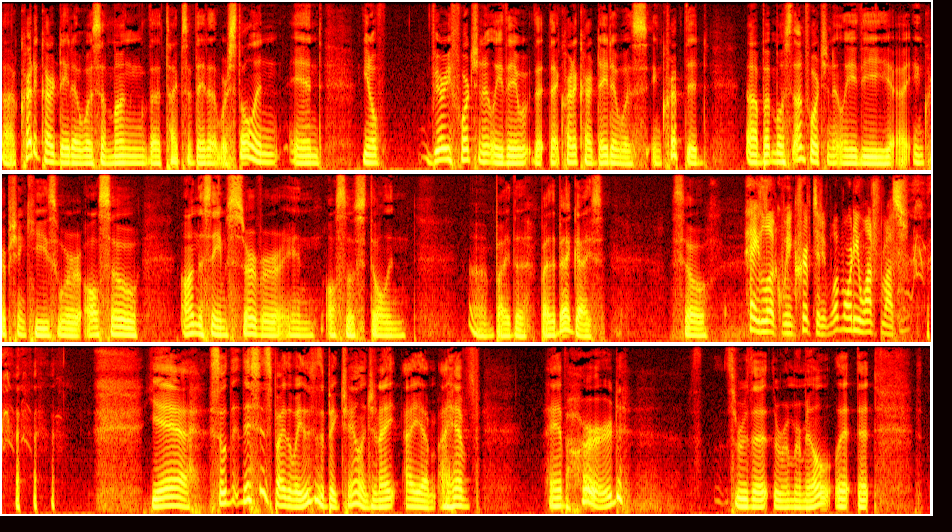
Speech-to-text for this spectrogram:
uh, credit card data was among the types of data that were stolen, and you know very fortunately they that, that credit card data was encrypted, uh, but most unfortunately the uh, encryption keys were also on the same server and also stolen uh, by the by the bad guys. So Hey, look, we encrypted it. What more do you want from us? Yeah. So th- this is, by the way, this is a big challenge, and I, I, um, I have, I have heard through the, the rumor mill that, that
